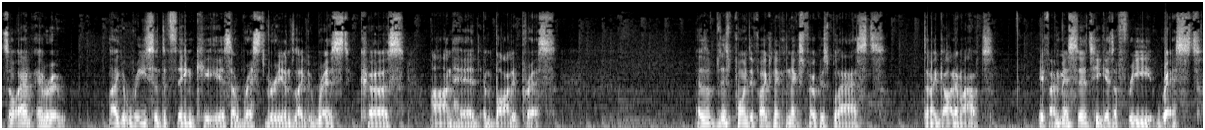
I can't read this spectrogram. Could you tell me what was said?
So I have ever like reason to think he is a rest variant, like rest, curse, on head, and body press. As of this point, if I connect the next focus blast, then I got him out. If I miss it, he gets a free rest.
